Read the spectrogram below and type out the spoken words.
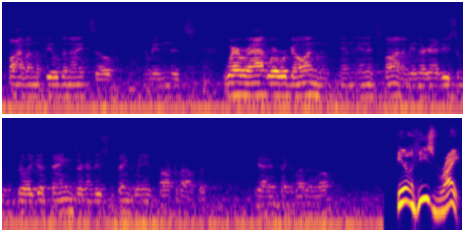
five on the field tonight, so I mean, it's where we're at, where we're going, and, and it's fun. I mean, they're going to do some really good things. They're going to do some things we need to talk about, but yeah, I didn't think about it at all. You know, he's right.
